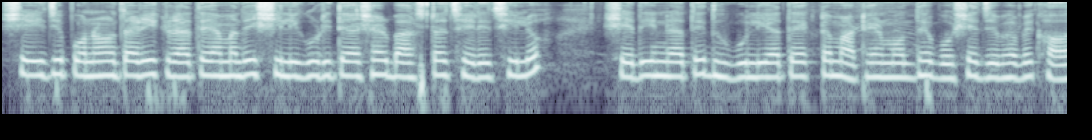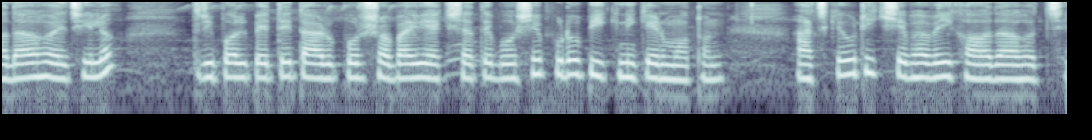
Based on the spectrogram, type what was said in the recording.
সেই যে পনেরো তারিখ রাতে আমাদের শিলিগুড়িতে আসার বাসটা ছেড়েছিল সেদিন রাতে ধুবুলিয়াতে একটা মাঠের মধ্যে বসে যেভাবে খাওয়া দাওয়া হয়েছিল ত্রিপল পেতে তার উপর সবাই একসাথে বসে পুরো পিকনিকের মতন। আজকেও ঠিক সেভাবেই খাওয়া দাওয়া হচ্ছে।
